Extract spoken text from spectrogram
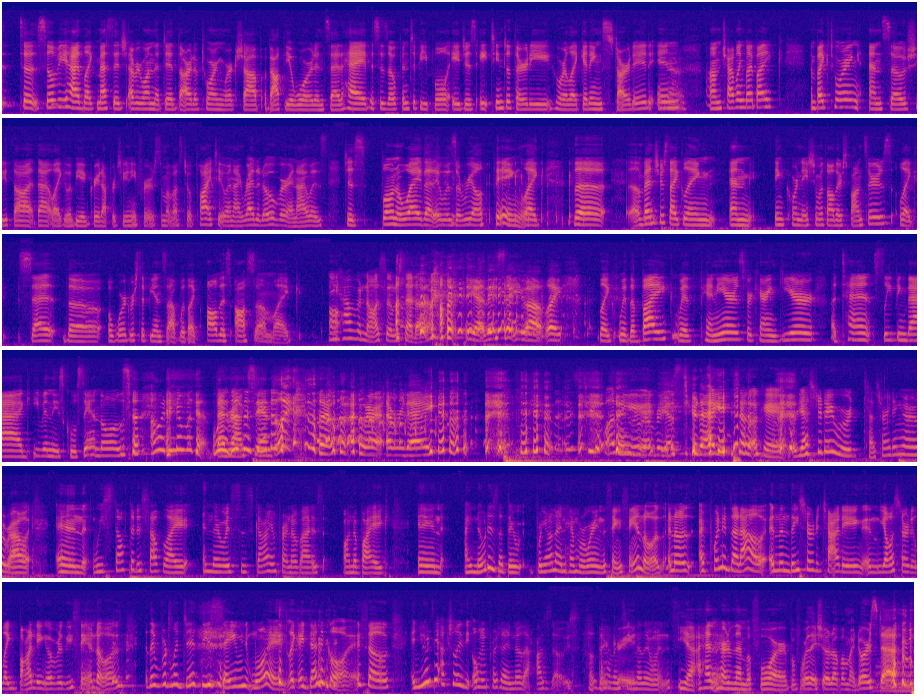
so Sylvie had like messaged everyone that did the art of touring workshop about the award and said, "Hey, this is open to people ages 18 to 30 who are like getting started in Yeah. um, traveling by bike and bike touring." And so she thought that like it would be a great opportunity for some of us to apply to. And I read it over, and I was just blown away that it was a real thing. Like the adventure cycling and in coordination with all their sponsors, like set the award recipients up with like all this awesome like You have an awesome setup. yeah, they set you up like like with a bike, with panniers for carrying gear, a tent, sleeping bag, even these cool sandals. Oh, I didn't know about that. Bedrock sandals that I wear every day. Too funny. I remember yesterday. I, so okay, yesterday we were test riding a route, and we stopped at a stoplight, and there was this guy in front of us on a bike, and I noticed that they, Brianna and him were wearing the same sandals, and I, was, I pointed that out, and then they started chatting, and y'all started like bonding over these sandals. they were legit these same ones, like identical. So, and you're the, actually the only person I know that has those. Oh, I haven't great. seen other ones. Yeah, I hadn't Right. heard of them before, before they showed up on my doorstep.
